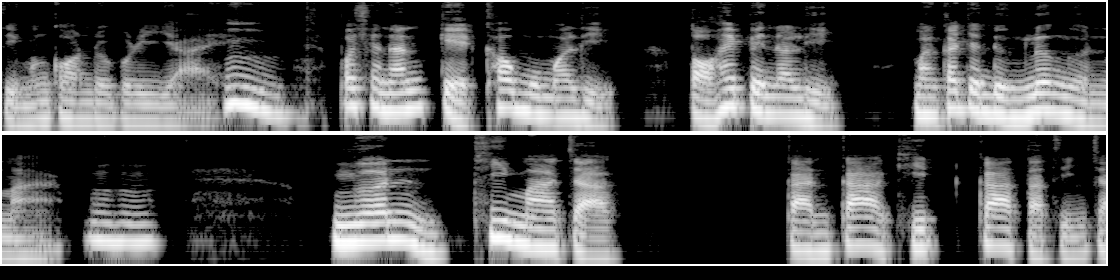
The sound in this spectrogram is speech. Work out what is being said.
ศีมังกรโดยปริยายอืมเพราะฉะนั้นเกตเข้ามุมอริต่อให้เป็นอริมันก็จะดึงเรื่องเงินมาอือหือเงินที่มาจากการกล้าคิดกล้าตัดสินใจ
